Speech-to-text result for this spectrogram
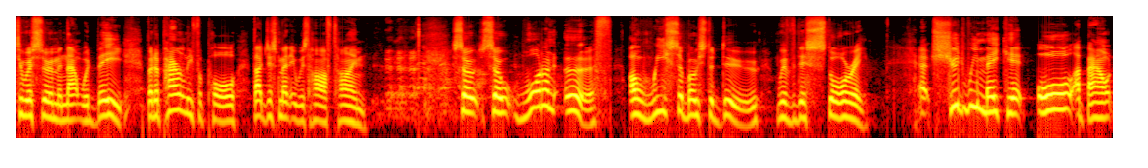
to a sermon that would be. But apparently for Paul, that just meant it was half time. so, so, what on earth are we supposed to do with this story? Uh, should we make it all about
